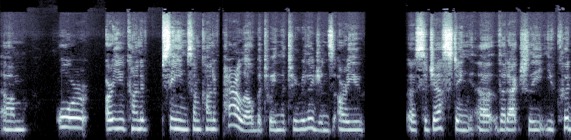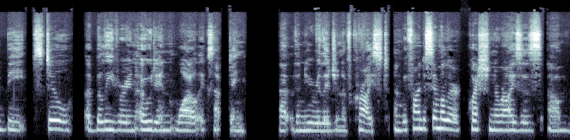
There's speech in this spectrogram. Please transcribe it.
um, or are you kind of seeing some kind of parallel between the two religions? Are you uh, suggesting uh, that actually you could be still a believer in Odin while accepting uh, the new religion of Christ? And we find a similar question arises um,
